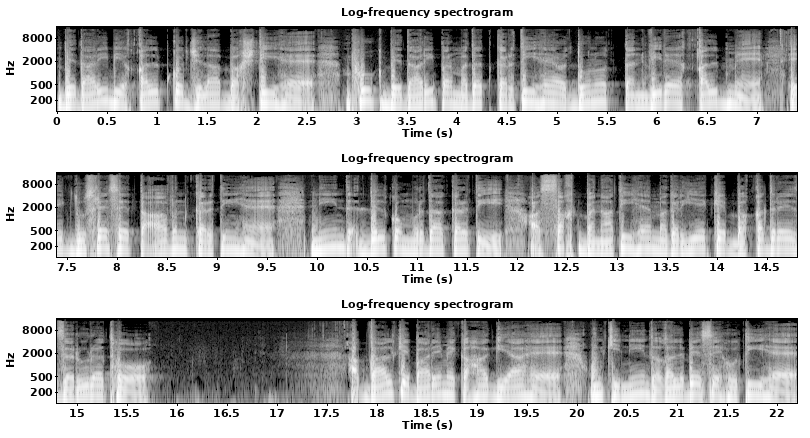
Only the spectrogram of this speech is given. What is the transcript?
بیداری بھی قلب کو جلا بخشتی ہے۔ بھوک بیداری پر مدد کرتی ہے اور دونوں تنویر قلب میں ایک دوسرے سے تعاون کرتی ہیں۔ نیند دل کو مردہ کرتی اور سخت بناتی ہے، مگر یہ کہ بقدر ضرورت ہو۔ ابدال کے بارے میں کہا گیا ہے، ان کی نیند غلبے سے ہوتی ہے،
